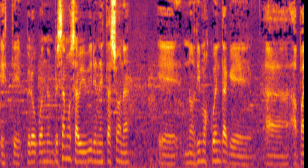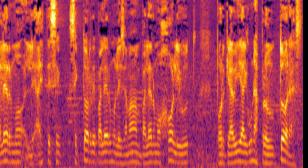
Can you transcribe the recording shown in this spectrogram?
Este, pero cuando empezamos a vivir en esta zona, eh, nos dimos cuenta que a, a Palermo, le- a este sec- sector de Palermo le llamaban Palermo Hollywood porque había algunas productoras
